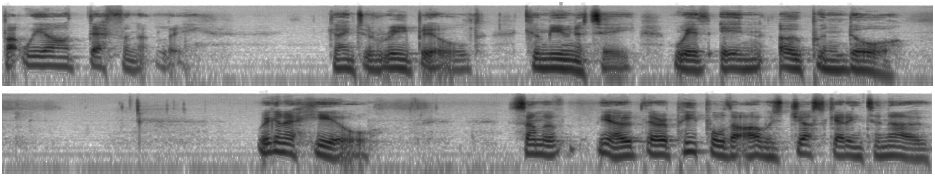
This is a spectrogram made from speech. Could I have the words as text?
But we are definitely going to rebuild community within Open Door. We're going to heal some of you know there are people that I was just getting to know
